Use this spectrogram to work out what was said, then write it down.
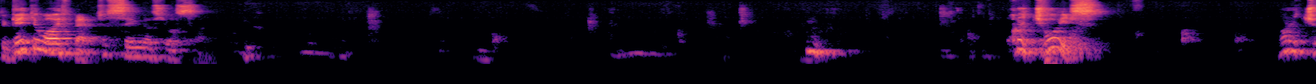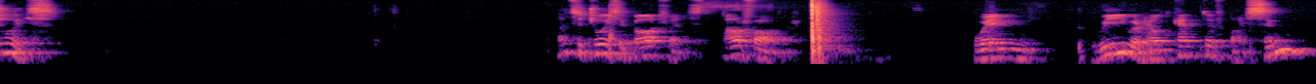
To get your wife back, just send us your son. What a choice! What a choice! That's the choice that God faced, our Father. when we were held captive by sin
